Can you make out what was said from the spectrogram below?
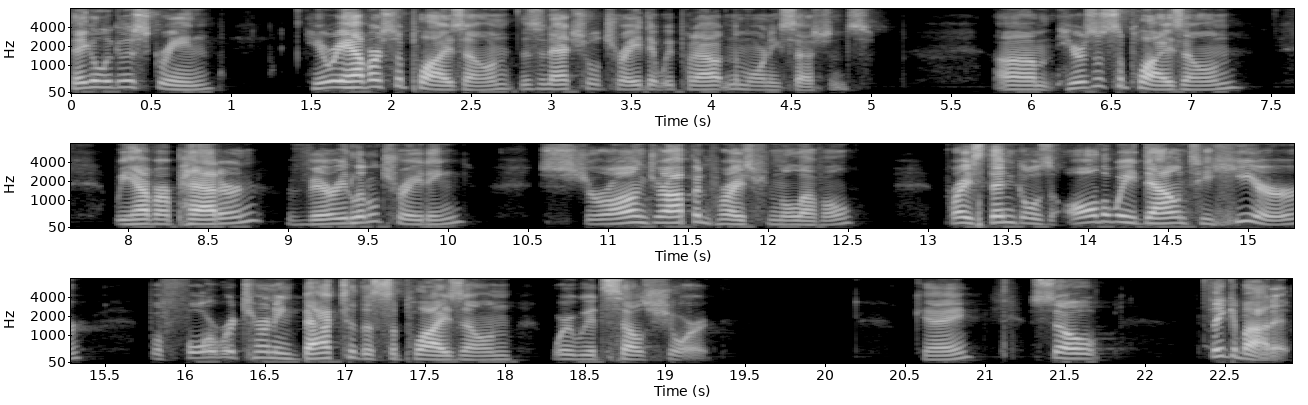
Take a look at the screen. Here we have our supply zone. This is an actual trade that we put out in the morning sessions. Um, here's a supply zone. We have our pattern, very little trading, strong drop in price from the level. Price then goes all the way down to here before returning back to the supply zone where we'd sell short. Okay, so think about it.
